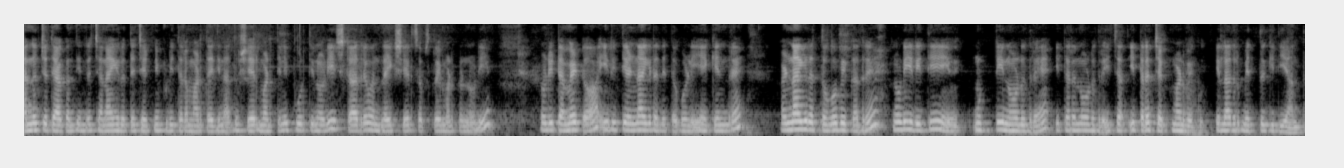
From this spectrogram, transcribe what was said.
ಅನ್ನದ ಜೊತೆ ಹಾಕೊಂಡು ತಿಂದರೆ ಚೆನ್ನಾಗಿರುತ್ತೆ. ಚಟ್ನಿ ಪುಡಿ ಥರ ಮಾಡ್ತಾಯಿದ್ದೀನಿ ಅದು ಶೇರ್ ಮಾಡ್ತೀನಿ. ಪೂರ್ತಿ ನೋಡಿ. ಇಷ್ಟ ಆದರೆ ಒಂದು ಲೈಕ್, ಶೇರ್, ಸಬ್ಸ್ಕ್ರೈಬ್ ಮಾಡ್ಕೊಂಡು ನೋಡಿ. ನೋಡಿ, ಟೊಮೆಟೊ ಈ ರೀತಿ ಹಣ್ಣಾಗಿರೋದೇ ತೊಗೊಳ್ಳಿ. ಏಕೆಂದರೆ ಹಣ್ಣಾಗಿರೋದು ತೊಗೋಬೇಕಾದ್ರೆ ನೋಡಿ ಈ ರೀತಿ ಮುಟ್ಟಿ ನೋಡಿದ್ರೆ, ಈ ಥರ ನೋಡಿದ್ರೆ, ಈ ಚ, ಈ ಥರ ಚೆಕ್ ಮಾಡಬೇಕು. ಎಲ್ಲಾದರೂ ಮೆತ್ತಗಿದೆಯಾ ಅಂತ.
